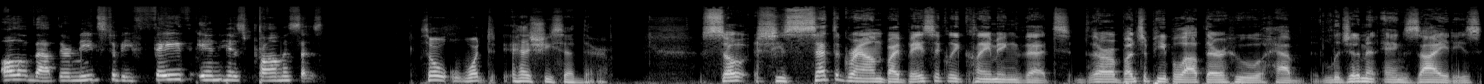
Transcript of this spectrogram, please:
all of that, there needs to be faith in his promises. So, what has she said there? So she's set the ground by basically claiming that there are a bunch of people out there who have legitimate anxieties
